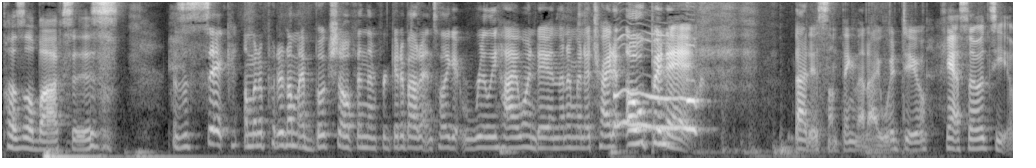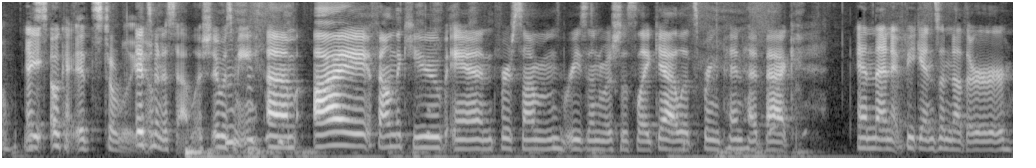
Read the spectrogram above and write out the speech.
puzzle boxes. this is sick. I'm gonna put it on my bookshelf and then forget about it until I get really high one day, and then I'm gonna try to open it. That is something that I would do. Yeah, so it's you. It's, okay. it's totally. it's been established. It was me. Um, I found the cube and for some reason was just like, yeah, let's bring Pinhead back. And then it begins another.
